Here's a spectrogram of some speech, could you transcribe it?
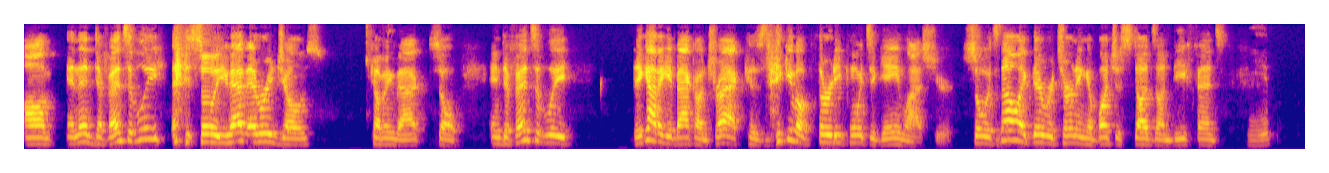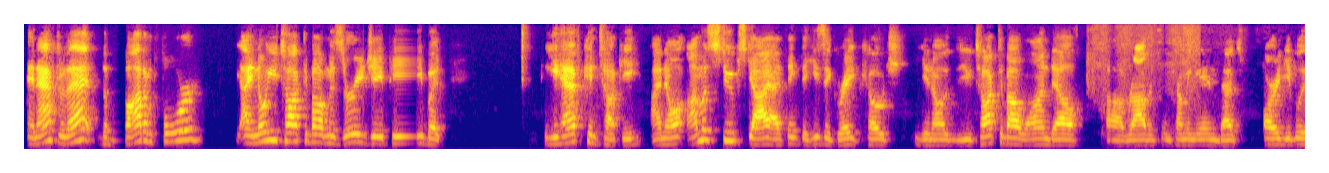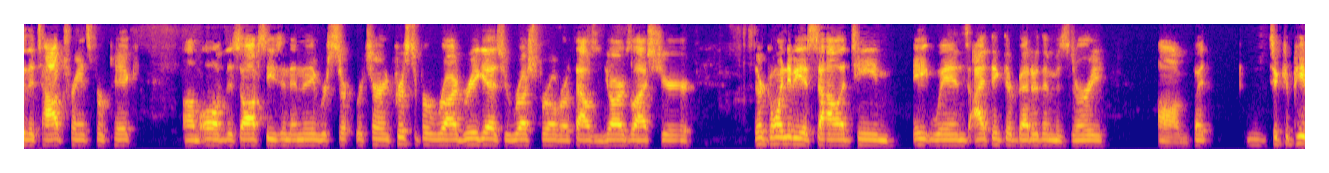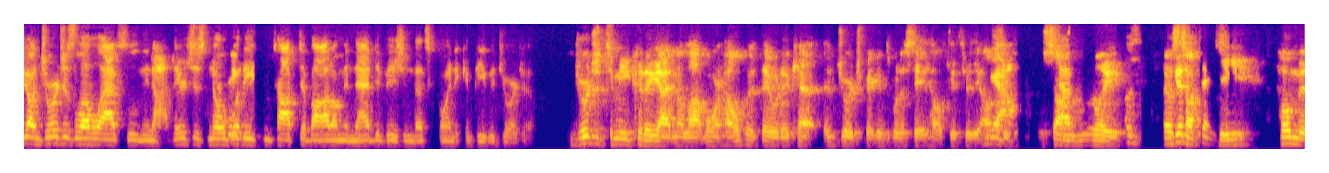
Um, and then defensively, so you have Emory Jones coming back. So and defensively, they got to get back on track because they give up 30 points a game last year. So it's not like they're returning a bunch of studs on defense. Yep. And after that, the bottom four, I know you talked about Missouri, JP, but you have Kentucky. I know I'm a Stoops guy. I think that he's a great coach. You know, you talked about Wan'Dale uh, Robinson coming in. That's arguably the top transfer pick um, all of this offseason. And then they re- return Christopher Rodriguez, who rushed for over a 1,000 yards last year. They're going to be a solid team, eight wins. I think they're better than Missouri. Um, but to compete on Georgia's level, absolutely not. There's just nobody from top to bottom in that division that's going to compete with Georgia. Georgia to me could have gotten a lot more help if they would have kept if George Pickens would have stayed healthy through the offseason. Yeah. Something really was that's tough say. to see. He'll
